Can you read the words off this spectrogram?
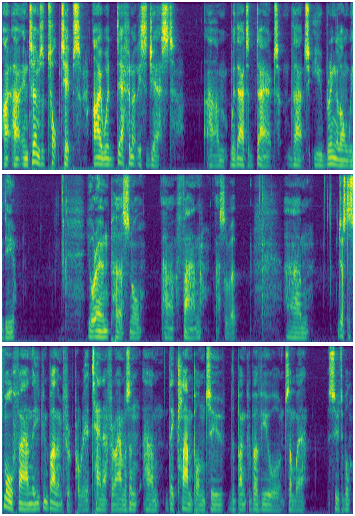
uh, in terms of top tips, I would definitely suggest, um, without a doubt, that you bring along with you your own personal uh, fan, sort of a um, just a small fan that you can buy them for probably a tenner from Amazon. Um, they clamp onto the bunk above you or somewhere suitable.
